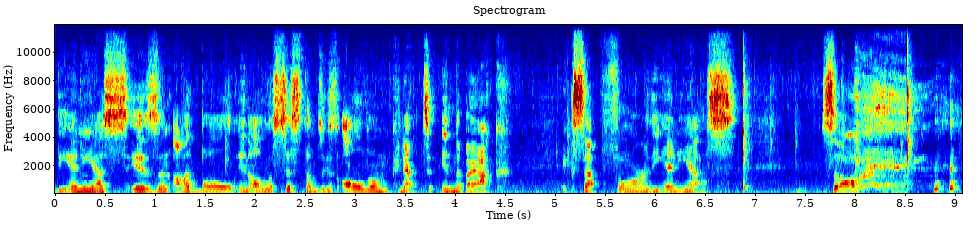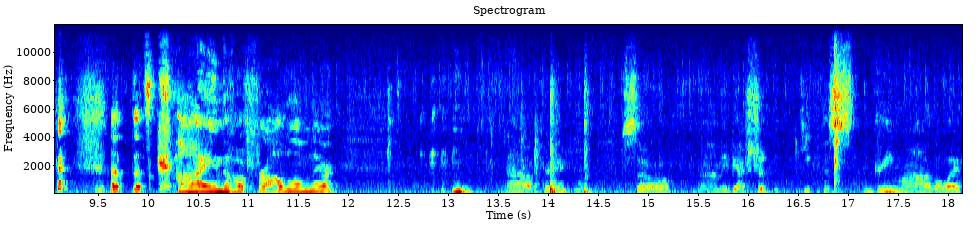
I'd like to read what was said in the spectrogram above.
the NES is an oddball in all the systems because all of them connect in the back except for the NES. So that that's kind of a problem there. okay, so uh, maybe I should keep this green one out of the way.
